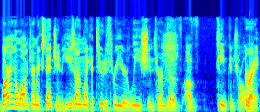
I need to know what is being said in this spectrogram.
barring a long term extension, he's on like a two to three year leash in terms of, of team control. right?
